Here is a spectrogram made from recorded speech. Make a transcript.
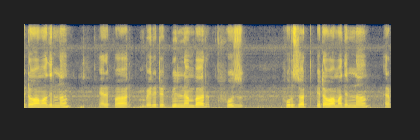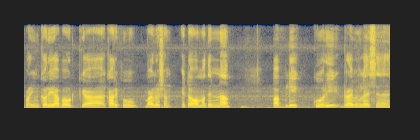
এটাও আমাদের না। এরপর ভ্যালিডেড বিল নাম্বার ফোজ ফোরজাট এটাও আমাদের না। এরপর ইনকোয়ারি অ্যাবাউট কারফিউ ভায়োলেশন এটাও আমাদের না। পাবলিক কোরি ড্রাইভিং লাইসেন্স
